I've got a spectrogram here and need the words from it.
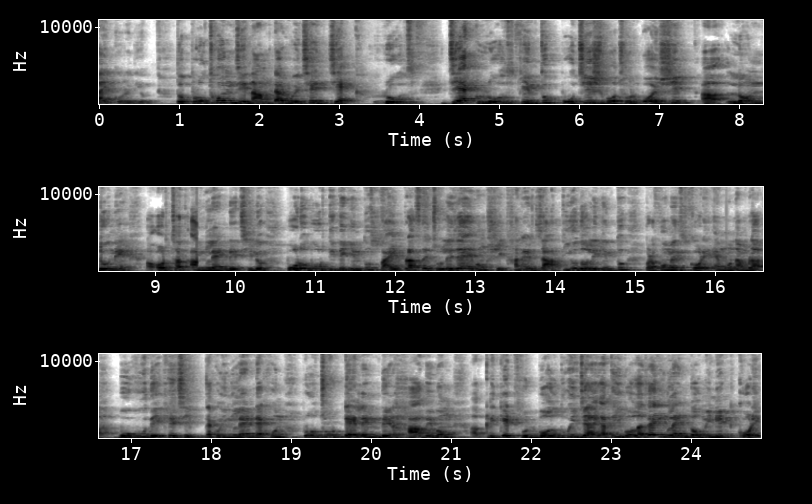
লাইক করে দিও। তো প্রথম যে নামটা রয়েছে জ্যাক রোজ জ্যাক রোজ কিন্তু পঁচিশ বছর বয়সী লন্ডনে অর্থাৎ ইংল্যান্ডে ছিল। পরবর্তীতে কিন্তু সাইপ্রাসে চলে যায় এবং সেখানের জাতীয় দলে কিন্তু পারফরমেন্স করে। এমন আমরা বহু দেখেছি। দেখো, ইংল্যান্ড এখন প্রচুর ট্যালেন্টদের হাব এবং ক্রিকেট, ফুটবল দুই জায়গাতেই বলা যায় ইংল্যান্ড ডমিনেট করে।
